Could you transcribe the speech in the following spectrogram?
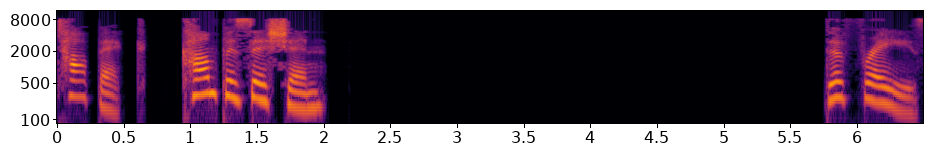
Topic: Composition The phrase,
